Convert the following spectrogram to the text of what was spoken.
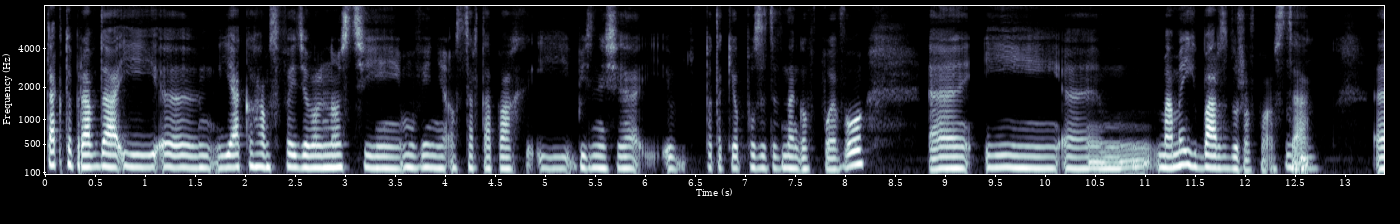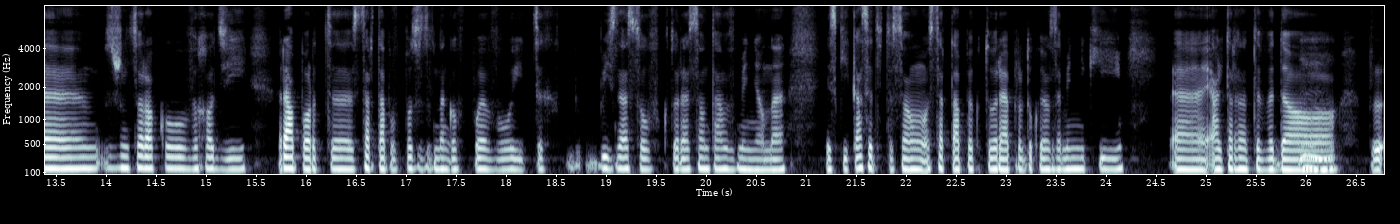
Tak, to prawda i y, ja kocham w swojej działalności mówienie o startupach i biznesie po takiego pozytywnego wpływu y, i y, mamy ich bardzo dużo w Polsce. Mhm. Zresztą co roku wychodzi raport e, startupów pozytywnego wpływu i tych biznesów, które są tam wymienione. Jest kilkaset i to są startupy, które produkują zamienniki alternatywy do mm.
